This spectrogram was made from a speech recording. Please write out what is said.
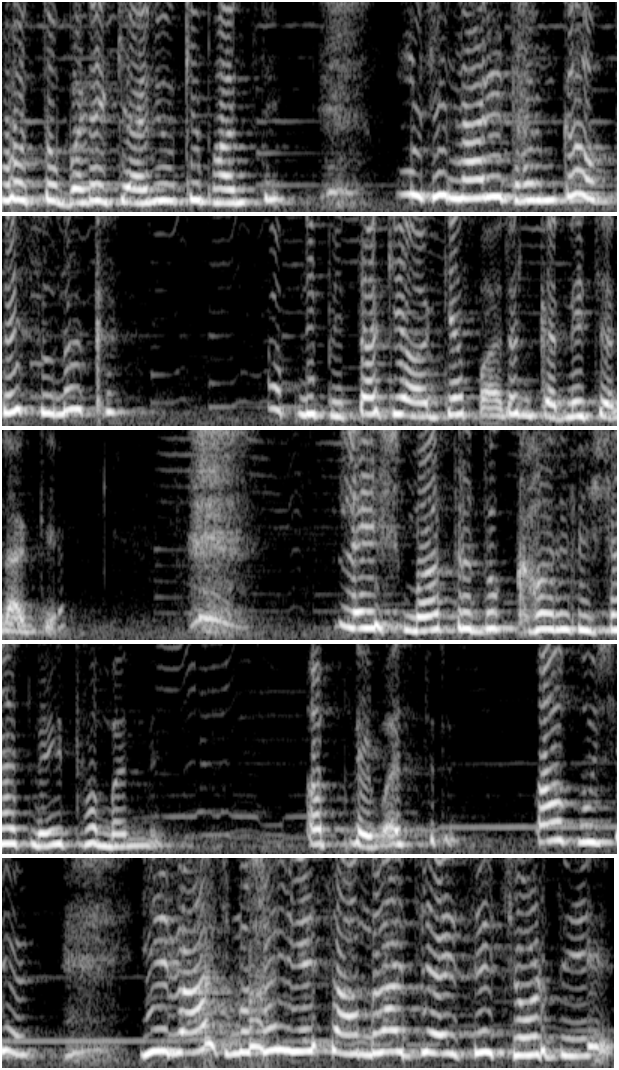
वो तो बड़े ज्ञानियों की भांति। मुझे नारी धर्म का उपदेश सुनाकर अपने पिता की आज्ञा पालन करने चला गया। लेश मात्र दुख और विषाद नहीं था मन में। अपने वस्त्र, आभूषण, ये राजमहल, ये साम्राज्य ऐसे छोड़ दिए,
